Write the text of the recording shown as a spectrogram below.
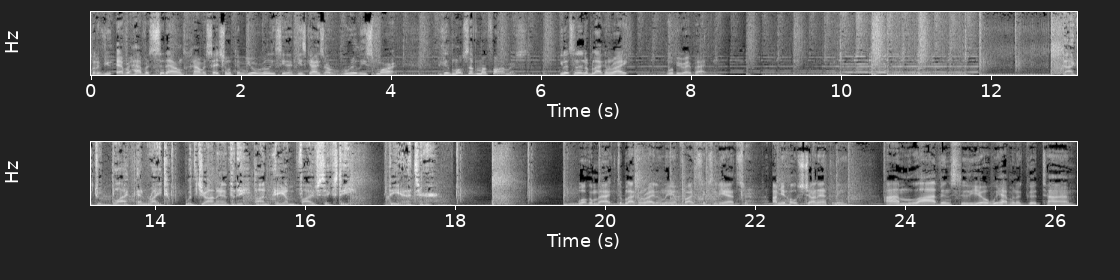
But if you ever have a sit down conversation with them, you'll really see that these guys are really smart because most of them are farmers. You listen to Black and Right. We'll be right back. Back to Black and Right with John Anthony on AM 560. The answer. Welcome back to Black and Right on AM 560 The Answer. I'm your host, John Anthony. I'm live in studio. We're having a good time.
